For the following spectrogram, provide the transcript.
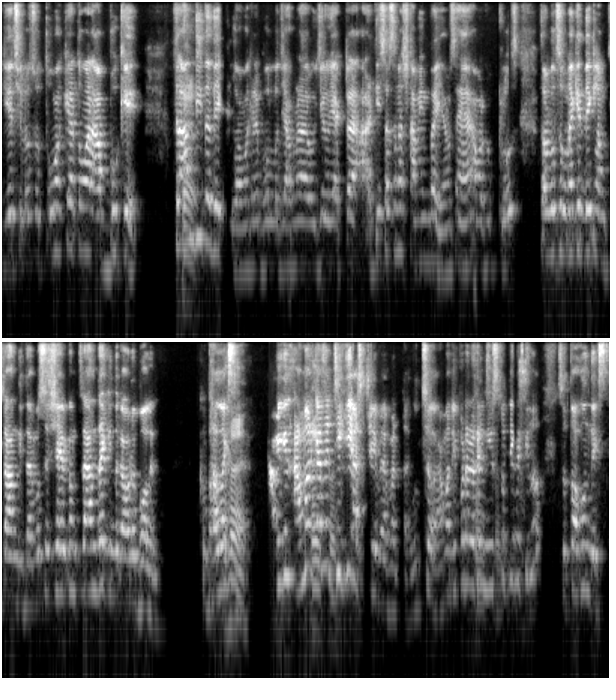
গিয়েছিল সো তোমাকে আর তোমার আব্বুকে ত্রাণ দিতে দেখল আমাকে বলল যে আমরা ওই যে ওই একটা আর্টিস্ট আছে না শামিম ভাই আমি হ্যাঁ আমার খুব ক্লোজ তখন বলছে ওনাকে দেখলাম ত্রাণ দিতে। আমি বলছে সেরকম ত্রাণ দেয় কিন্তু কাউরে বলেন খুব ভালো লাগছে আমি কিন্তু আমার কাছে ঠিকই আসছে এই ব্যাপারটা বুঝছ? আমার রিপোর্টার ওখানে নিউজ করতে গেছিল সো তখন দেখছে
